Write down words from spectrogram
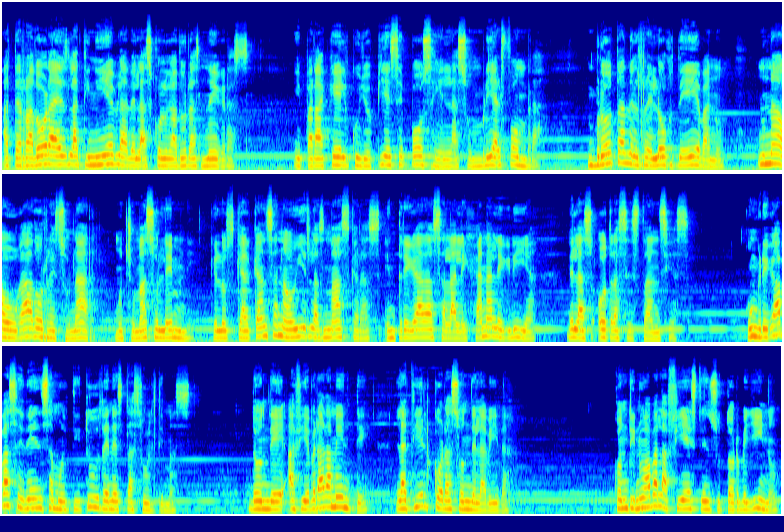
Aterradora es la tiniebla de las colgaduras negras, y para aquel cuyo pie se pose en la sombría alfombra, brota del reloj de ébano un ahogado resonar mucho más solemne que los que alcanzan a oír las máscaras entregadas a la lejana alegría de las otras estancias. Congregábase densa multitud en estas últimas, donde afiebradamente latía el corazón de la vida. Continuaba la fiesta en su torbellino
